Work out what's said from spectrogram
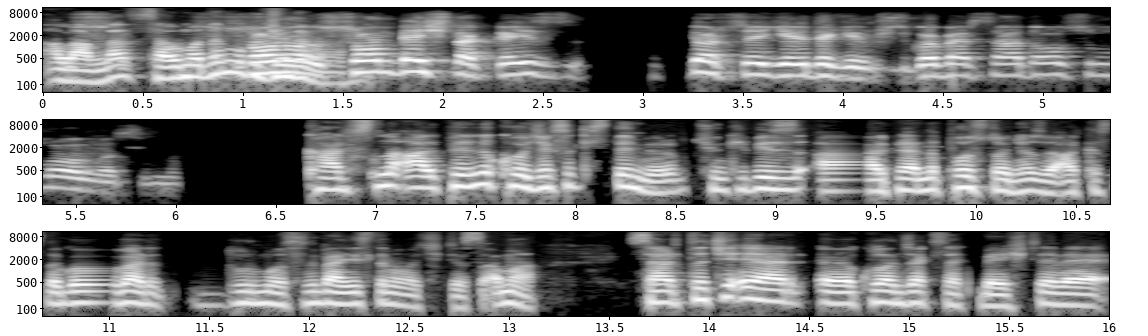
alanda? Savunmada mı, hücumda Son, mı? son 5 dakikayız. 4 sayı geride girmişiz. Gober sahada olsun mu olmasın mı? Karşısına Alperen'i koyacaksak istemiyorum. Çünkü biz Alperen'de post oynuyoruz ve arkasında Gober durmasını ben istemem açıkçası. Ama Sertaç'ı eğer e, kullanacaksak 5'te ve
